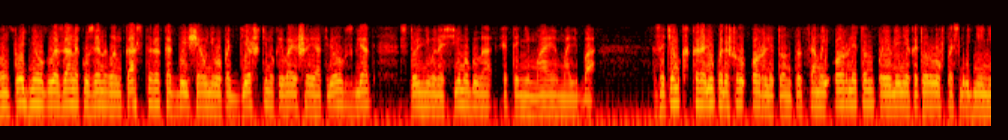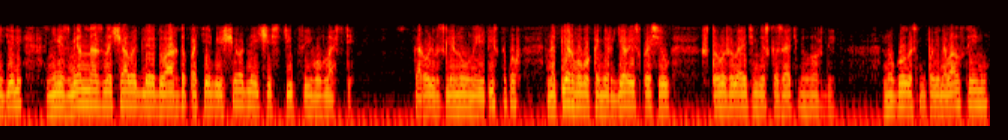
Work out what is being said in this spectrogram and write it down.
Он поднял глаза на кузена Ланкастера, как бы ища у него поддержки, но кривая шея отвел взгляд. Столь невыносима была эта немая мольба — Затем к королю подошел Орлитон, тот самый Орлитон, появление которого в последние недели неизменно означало для Эдуарда потерю еще одной частицы его власти. Король взглянул на епископов, на первого камергера и спросил, «Что вы желаете мне сказать, милорды?» Но голос не повиновался ему,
